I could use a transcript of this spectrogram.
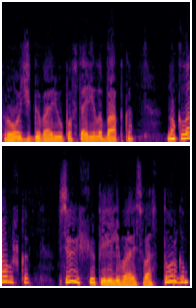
«Прочь, говорю», — повторила бабка. Но Клавушка, все еще переливаясь восторгом,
